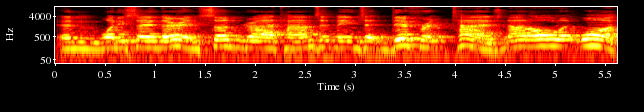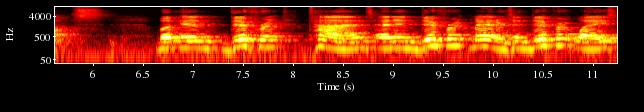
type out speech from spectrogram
And what he's saying there, in sundry times, it means at different times, not all at once, but in different times and in different manners, in different ways,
